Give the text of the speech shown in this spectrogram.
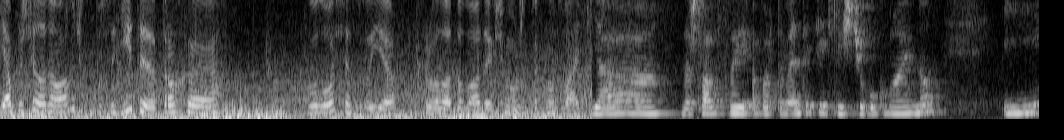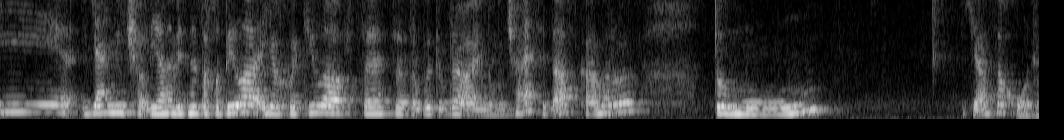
я присіла на лавочку посидіти, трохи волосся своє привела до ладу, якщо можна так назвати. Я зайшла в свої апартаменти тільки що буквально. І я нічого, я навіть не заходила, я хотіла все це зробити в реальному часі, да, з камерою. Тому я заходжу.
